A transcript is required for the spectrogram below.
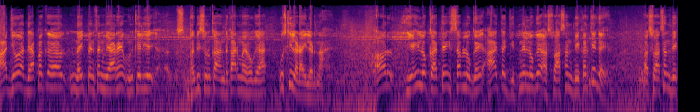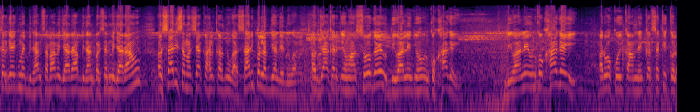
आज जो अध्यापक नई पेंशन में आ रहे हैं, उनके लिए भविष्य उनका अंधकारमय हो गया है, उसकी लड़ाई लड़ना है। और यही लोग कहते हैं कि सब लोग गए, आज तक जितने लोग गए, आश्वासन दे कर के गए। आश्वासन देकर गए कि मैं विधानसभा में जा रहा हूँ, विधान परिषद में जा रहा हूँ, और सारी समस्या का हल कर दूँगा, सारी उपलब्धियाँ दे दूँगा, और जा कर के वहाँ सो गए दीवारें जो हैं, उनको खा गई। दीवारें उनको खा गई, और वो कोई काम नहीं कर सके, केवल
